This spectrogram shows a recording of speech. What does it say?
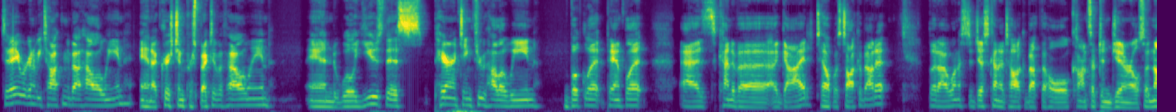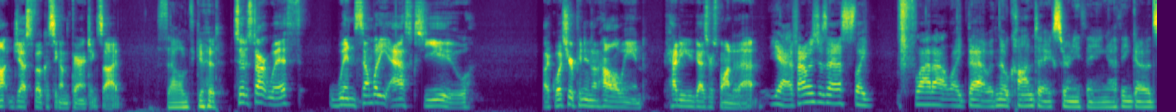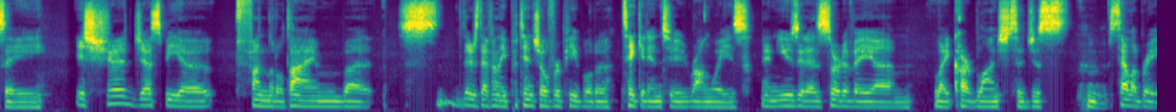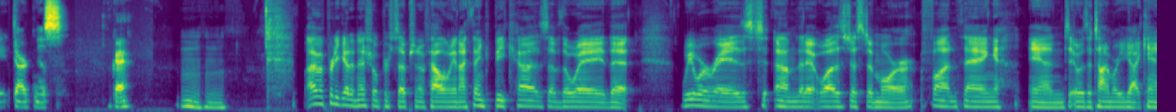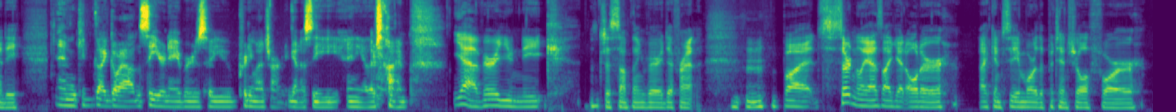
today we're going to be talking about Halloween and a Christian perspective of Halloween. And we'll use this Parenting Through Halloween booklet, pamphlet, as kind of a, a guide to help us talk about it. But I want us to just kind of talk about the whole concept in general. So, not just focusing on the parenting side. Sounds good. So, to start with, when somebody asks you, like, what's your opinion on Halloween? How do you guys respond to that? Yeah, if I was just asked like flat out like that with no context or anything, I think I would say it should just be a fun little time, but there's definitely potential for people to take it into wrong ways and use it as sort of a um, like carte blanche to just hmm, celebrate darkness. Okay. hmm I have a pretty good initial perception of Halloween. I think because of the way that we were raised, um, that it was just a more fun thing, and it was a time where you got candy. And could like go out and see your neighbors who you pretty much aren't going to see any other time. Yeah, very unique, just something very different. hmm But certainly, as I get older, I can see more of the potential for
